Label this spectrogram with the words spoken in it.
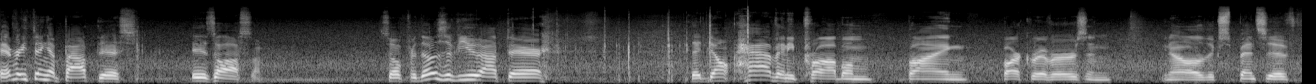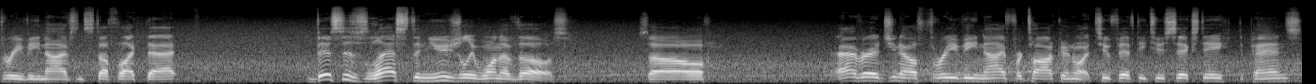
Everything about this is awesome. So for those of you out there that don't have any problem buying bark rivers and you know the expensive 3V knives and stuff like that. This is less than usually one of those. So average you know 3V knife we're talking what 250 260 depends.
